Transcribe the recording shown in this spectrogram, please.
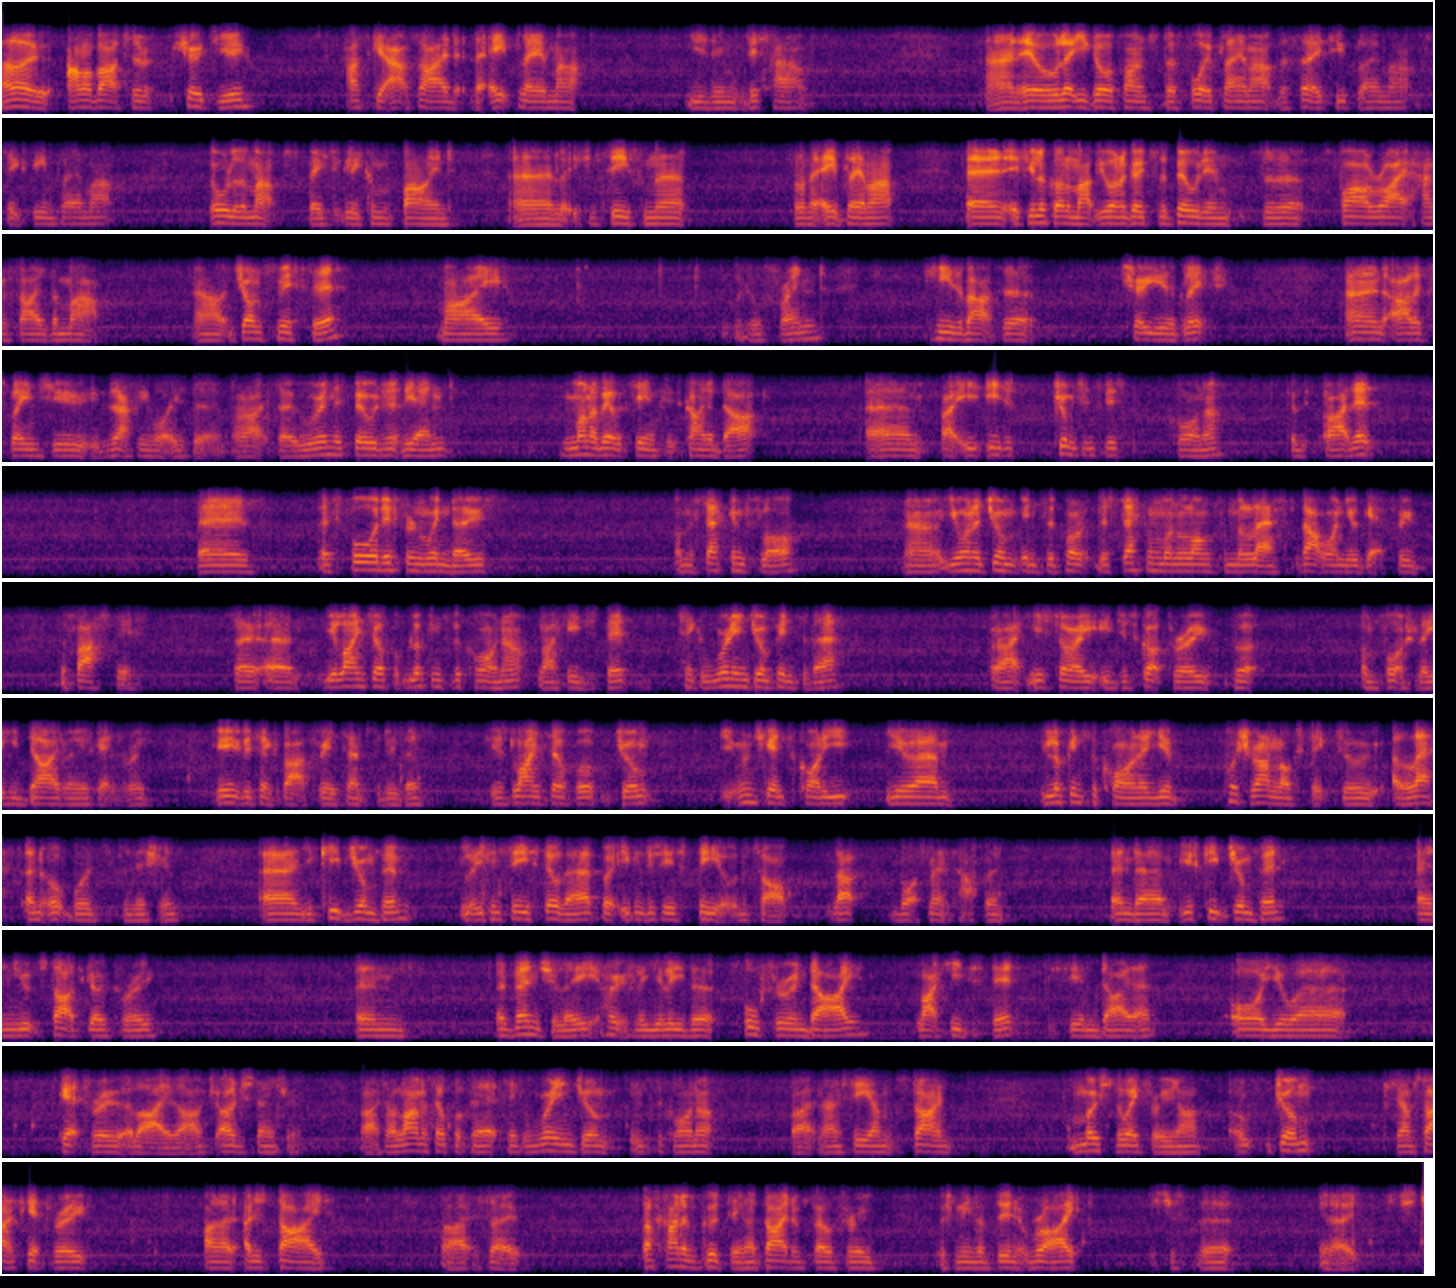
Hello, I'm about to show to you how to get outside the 8 player map using this house. And it will let you go up onto the 40 player map, the 32 player map, 16 player map, all of the maps basically combined. And look, you can see from the from the 8 player map. And if you look on the map, you want to go to the building to the far right hand side of the map. Now, John Smith here, my little friend, he's about to show you the glitch and I'll explain to you exactly what he's doing. Alright, so we're in this building at the end. You might not be able to see him because it's kind of dark. Um, right, he, he just jumped into this corner. Alright, there's, there's, there's four different windows on the second floor. Now, you want to jump into the, the second one along from the left. That one you'll get through the fastest. So, uh, you line yourself up, look into the corner, like he just did take a running jump into there. Right, you sorry, he just got through, but unfortunately he died when he was getting through. It usually takes about three attempts to do this. You just line yourself up, jump. Once you get into the corner, you you um you look into the corner, you push your analog stick to a left and upwards position, and you keep jumping. You can see he's still there, but you can just see his feet at the top. That's what's meant to happen. And um, you just keep jumping, and you start to go through and eventually, hopefully, you'll either fall through and die, like he just did. You see him die then, or you uh, get through alive. I'll, I'll just demonstrate. Right, so I line myself up here, take a running jump into the corner. Right, now see I'm starting, I'm most of the way through now. Oh, jump. See, I'm starting to get through, and I, I just died. Right, so that's kind of a good thing. I died and fell through, which means I'm doing it right. It's just the, you know,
